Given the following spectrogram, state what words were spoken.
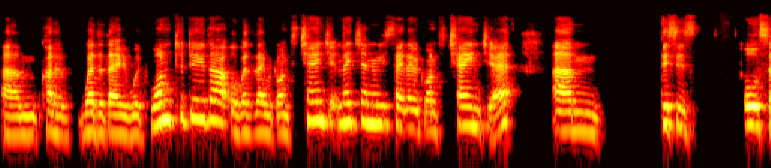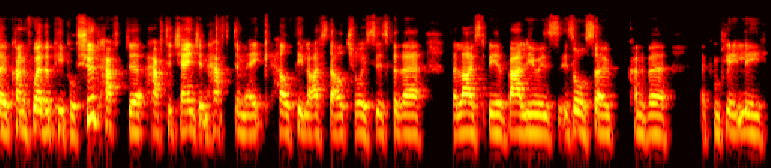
um, kind of whether they would want to do that or whether they would want to change it and they generally say they would want to change it um, this is also kind of whether people should have to have to change and have to make healthy lifestyle choices for their their lives to be of value is is also kind of a, a completely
